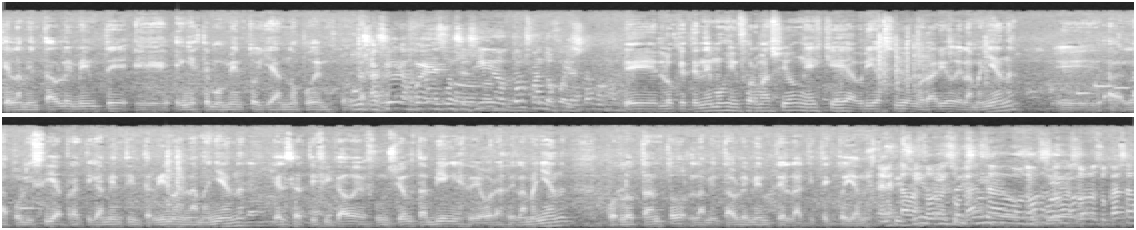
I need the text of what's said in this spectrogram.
que lamentablemente eh, en este momento ya no podemos contar. ¿A qué hora fue un suicidio, doctor? ¿Cuándo fue eso? Eh, lo que tenemos información es que habría sido en horario de la mañana. Eh, la policía prácticamente intervino en la mañana, el certificado de función también es de horas de la mañana, por lo tanto, lamentablemente el arquitecto ya no está. ¿Él estaba solo en su casa? ¿Solo en su casa?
